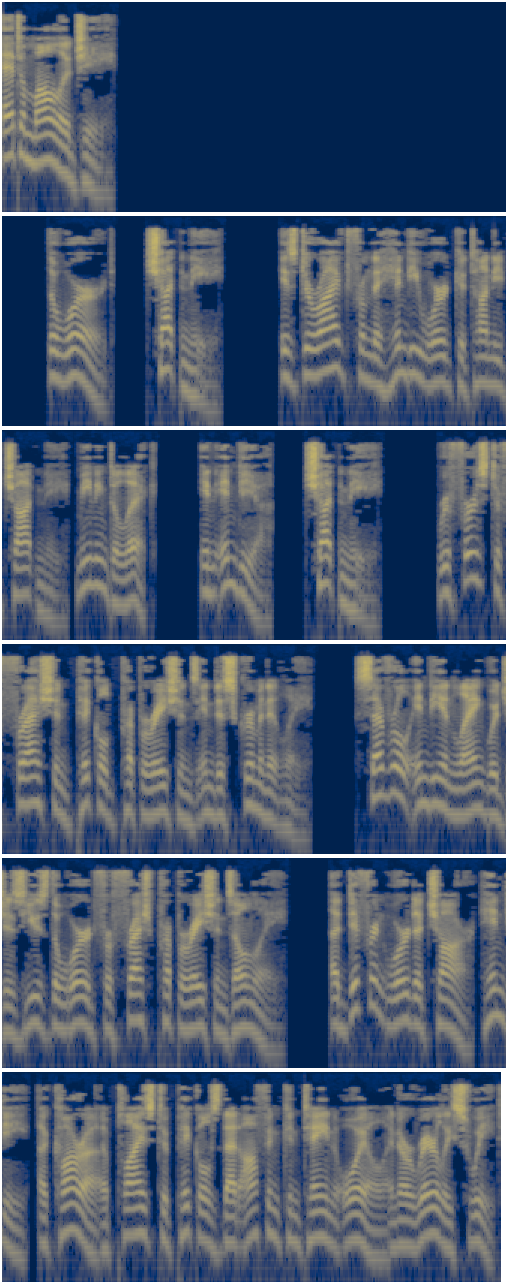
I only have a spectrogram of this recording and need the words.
Etymology The word, chutney, is derived from the Hindi word katani chutney, meaning to lick. In India, chutney refers to fresh and pickled preparations indiscriminately. Several Indian languages use the word for fresh preparations only. A different word achar Hindi, akara applies to pickles that often contain oil and are rarely sweet.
